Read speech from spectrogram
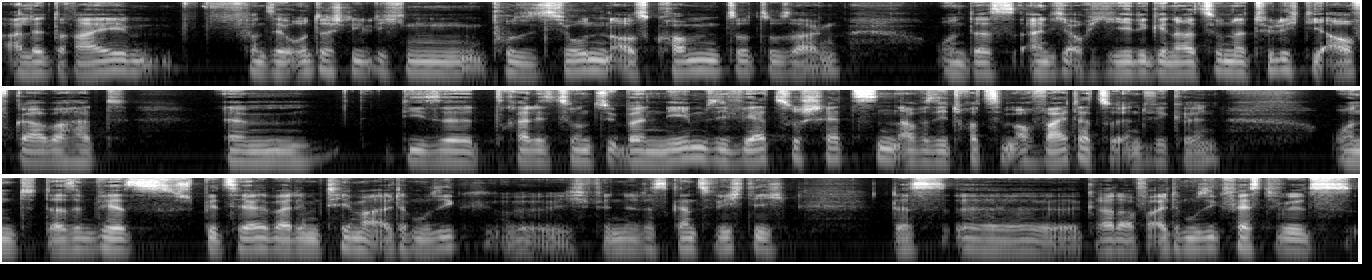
alle drei von sehr unterschiedlichen Positionen aus kommen sozusagen. Und dass eigentlich auch jede Generation natürlich die Aufgabe hat, ähm, diese Tradition zu übernehmen, sie wertzuschätzen, aber sie trotzdem auch weiterzuentwickeln. Und da sind wir jetzt speziell bei dem Thema alte Musik. Äh, ich finde das ganz wichtig, dass äh, gerade auf alte Musikfestivals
